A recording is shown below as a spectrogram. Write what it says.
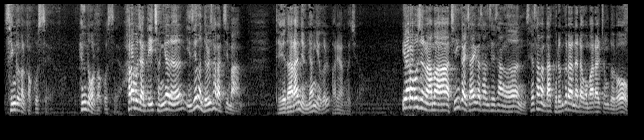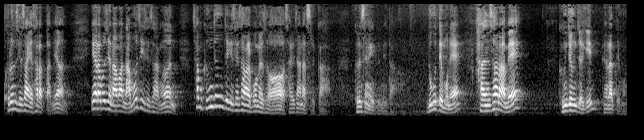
생각을 바꿨어요. 행동을 바꿨어요. 할아버지한테 이 청년은 인생은 덜 살았지만 대단한 영향력을 발휘한 거죠. 이 할아버지는 아마 지금까지 자기가 산 세상은 세상은 다 그런 거라네라고 말할 정도로 그런 세상에 살았다면 이 할아버지는 아마 나머지 세상은 참 긍정적인 세상을 보면서 살지 않았을까 그런 생각이 듭니다. 누구 때문에? 한 사람의 긍정적인 변화 때문에.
